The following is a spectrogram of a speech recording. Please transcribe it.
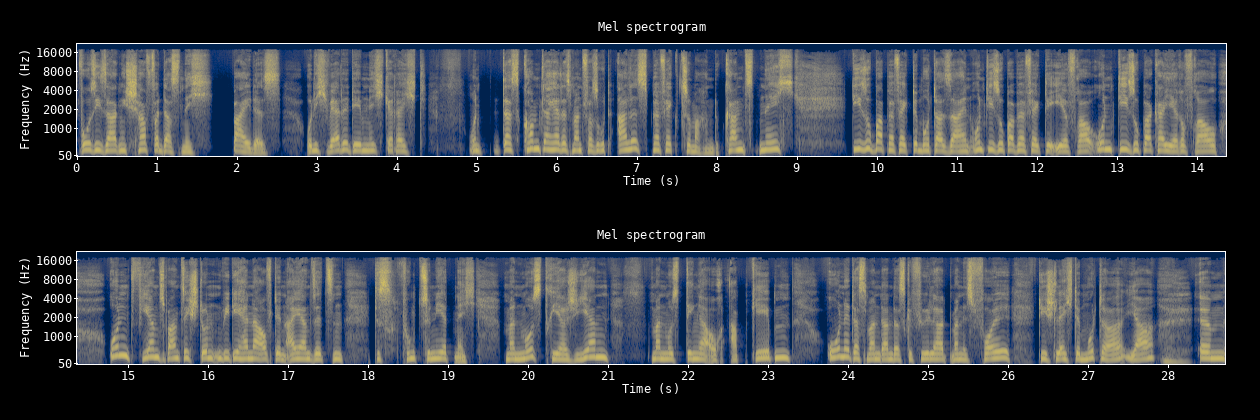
wo sie sagen, ich schaffe das nicht, beides. Und ich werde dem nicht gerecht. Und das kommt daher, dass man versucht, alles perfekt zu machen. Du kannst nicht die superperfekte Mutter sein und die superperfekte Ehefrau und die superkarrierefrau und 24 Stunden wie die Henne auf den Eiern sitzen. Das funktioniert nicht. Man muss triagieren, man muss Dinge auch abgeben, ohne dass man dann das Gefühl hat, man ist voll die schlechte Mutter, ja. Ähm,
